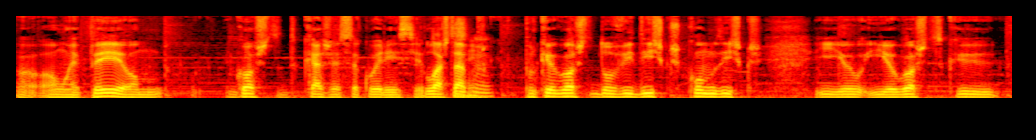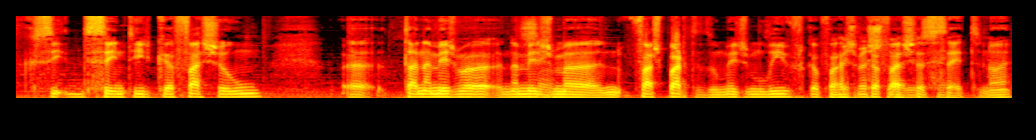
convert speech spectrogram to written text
ou um EP, ou gosto de que haja essa coerência. Lá está, porque, porque, eu gosto de ouvir discos como discos. E eu, e eu gosto que, que de sentir que a faixa 1 está uh, na mesma, na mesma faz parte do mesmo livro que a faixa, que a faixa 7, não é? Uh,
